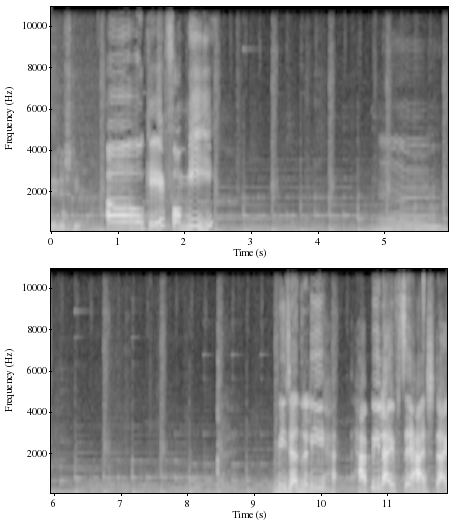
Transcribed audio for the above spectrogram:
Tejashree. Okay. For me me generally happy लाईफचे हॅशटॅग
